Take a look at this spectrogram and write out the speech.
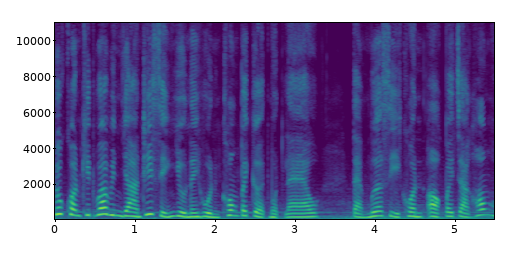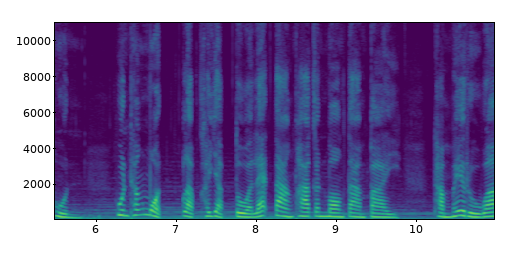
ทุกคนคิดว่าวิญญาณที่สิงอยู่ในหุ่นคงไปเกิดหมดแล้ว แต่เมื่อสี่คนออกไปจากห้องหุ่น หุ่นทั้งหมดกลับขยับตัวและต่างพากันมองตามไป ทำให้รู้ว่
